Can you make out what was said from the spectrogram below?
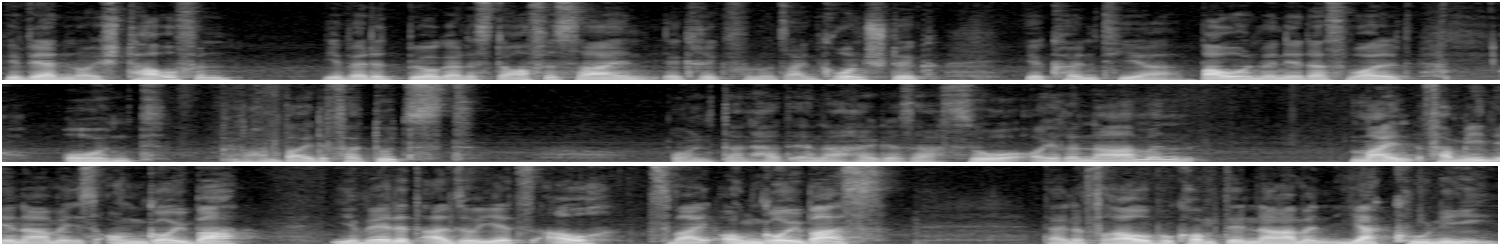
Wir werden euch taufen, ihr werdet Bürger des Dorfes sein, ihr kriegt von uns ein Grundstück, ihr könnt hier bauen, wenn ihr das wollt. Und wir waren beide verdutzt. Und dann hat er nachher gesagt, so, eure Namen, mein Familienname ist Ongoiba, ihr werdet also jetzt auch zwei Ongoibas. Deine Frau bekommt den Namen Yakuni,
